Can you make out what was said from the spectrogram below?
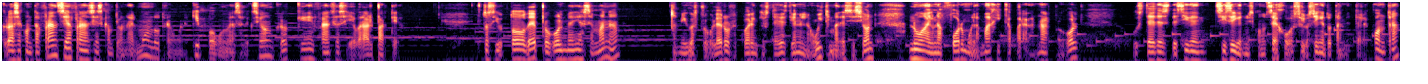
Croacia contra Francia, Francia es campeona del mundo, trae un buen equipo, buena selección, creo que Francia se llevará el partido. Esto ha sido todo de Pro Gol media semana. Amigos progoleros, recuerden que ustedes tienen la última decisión. No hay una fórmula mágica para ganar pro gol. Ustedes deciden si siguen mis consejos, si lo siguen totalmente a la contra.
